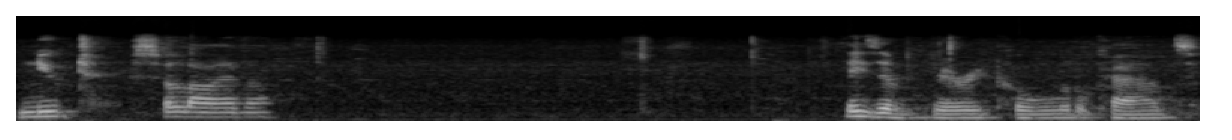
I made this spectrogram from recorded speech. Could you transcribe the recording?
Newt saliva. These are very cool little cards.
